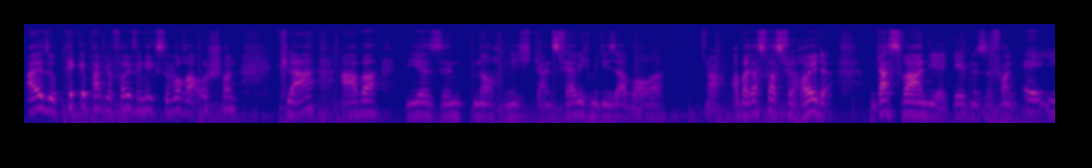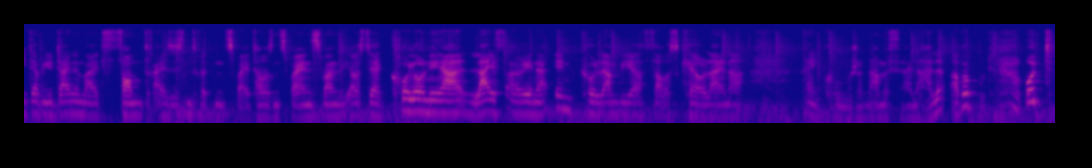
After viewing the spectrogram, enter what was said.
also pickepacke voll für nächste Woche auch schon, klar, aber wir sind noch nicht ganz fertig mit dieser Woche. Ja, aber das war's für heute. Und das waren die Ergebnisse von AEW Dynamite vom 30.03.2022 aus der Colonial Live Arena in Columbia, South Carolina. Ein komischer Name für eine Halle, aber gut. Und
